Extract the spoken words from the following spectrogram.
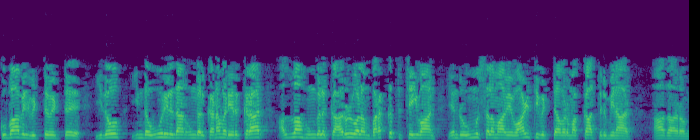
குபாவில் விட்டுவிட்டு இதோ இந்த ஊரில்தான் உங்கள் கணவர் இருக்கிறார். அல்லாஹ் உங்களுக்கு அருள்வளம் வரக்கத்து செய்வான் என்று உம்மு சலமாவை வாழ்த்திவிட்டு அவர் மக்கா திரும்பினார். ஆதாரம்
